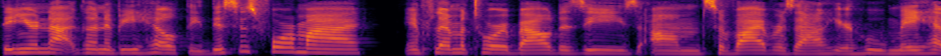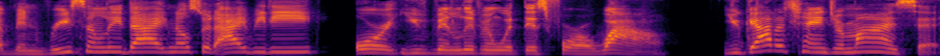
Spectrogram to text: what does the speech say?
then you're not going to be healthy. This is for my inflammatory bowel disease um, survivors out here who may have been recently diagnosed with IBD or you've been living with this for a while. You got to change your mindset.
